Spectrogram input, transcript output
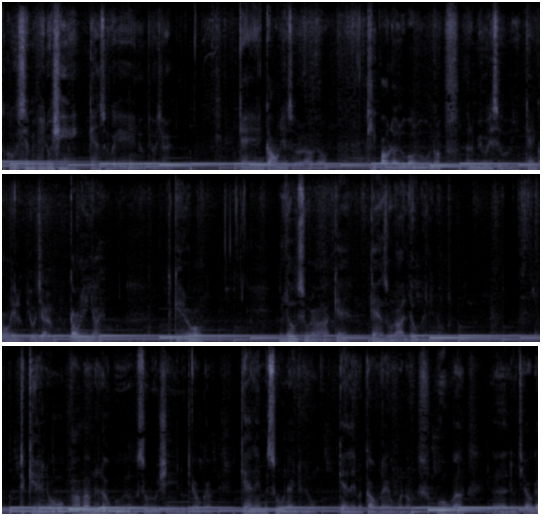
တစ်ခုအဆင်မပြေလို့ရှိရင်ကံဆိုးရဲလို့ပြောကြတယ်ကံကောင်းနေဆိုတော့ထိပေါက်လာလို့ပေါ့လို့เนาะအဲ့လိုမျိုးလေးဆိုကံကောင်းနေလို့ပြောကြတယ်ကောင်းနေရတယ်တကယ်တော့အလုပ်ဆိုတာကံ ကံဆိုတာအလုပ်ပဲလေနော်တကယ်လို့ဘာမှမလုပ်ဘူးဆိုလို့ရှိရင်လူတယောက်ကကံလည်းမစိုးနိုင်တယ်လို့ကံလည်းမကောင်းနိုင်ဘူးပေါ့နော်ဥပမာအဲလူတယောက်က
